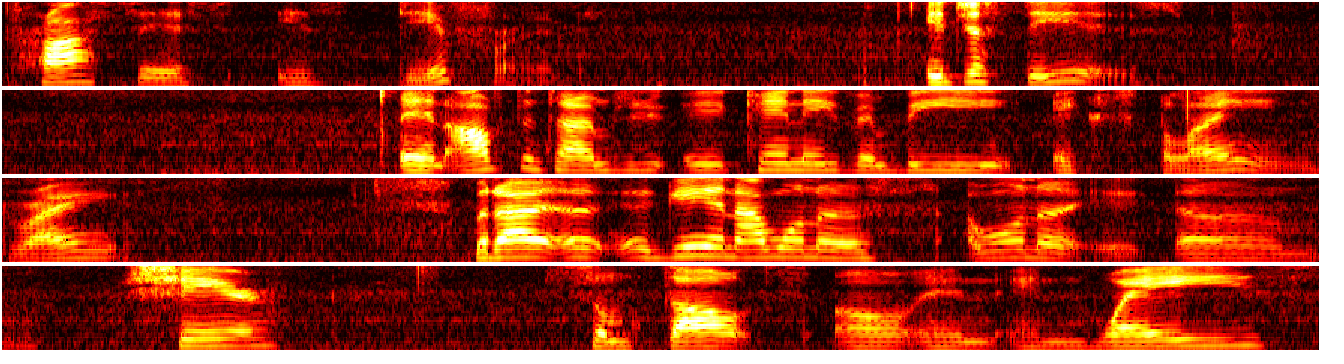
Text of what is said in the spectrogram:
process is different. It just is. And oftentimes it can't even be explained, right? But I again, I want to I want to um, share some thoughts on and, and ways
